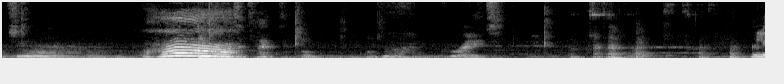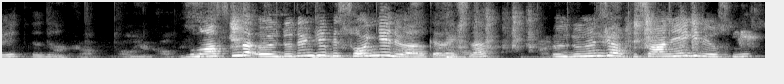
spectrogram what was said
Actually, Glade dedi. Bunu aslında öldürünce bir son geliyor arkadaşlar. Öldürünce hapishaneye giriyorsunuz.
